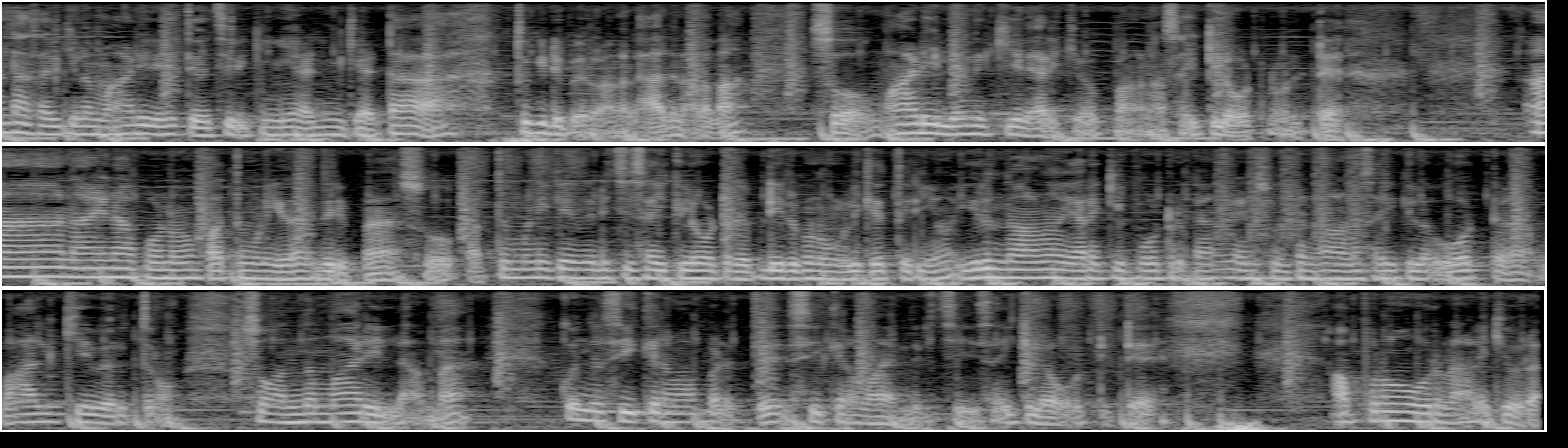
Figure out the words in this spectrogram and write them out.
ஏன்டா சைக்கிளை மாடியில் ஏற்றி வச்சுருக்கீங்க அப்படின்னு கேட்டால் தூக்கிட்டு போயிடுவாங்களே அதனால தான் ஸோ மாடியிலேருந்து கீழே இறக்கி வைப்பாங்க. நான் சைக்கிள் ஓட்டணுன்ட்டு நான் என்ன பண்ணுவேன்? பத்து மணிக்கு தான் எந்திரிப்பேன். ஸோ பத்து மணிக்கு எந்திரிச்சு சைக்கிள் ஓட்டுறது எப்படி இருக்குன்னு உங்களுக்கே தெரியும். இருந்தாலும் இறக்கி போட்டிருக்காங்களேன்னு சொல்லிட்டு நானும் சைக்கிளை ஓட்டுவேன். வாழ்க்கையை வெறுத்துரும். ஸோ அந்த மாதிரி இல்லாமல் கொஞ்சம் சீக்கிரமாக படுத்து சீக்கிரமாக எழுந்திரிச்சு சைக்கிளை ஓட்டிட்டு அப்புறம் ஒரு நாளைக்கு ஒரு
